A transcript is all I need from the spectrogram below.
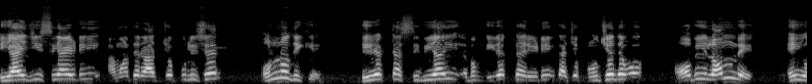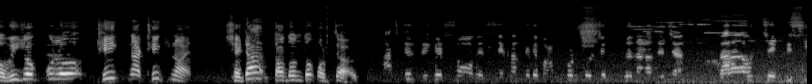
DIG CID আমাদের রাজ্য পুলিশের, অন্যদিকে ডিরেক্টর সিবিআই এবং ডিরেক্টর ইডির কাছে পৌঁছে দেব। অবিলম্বে এই অভিযোগগুলো ঠিক না ঠিক নয়, সেটা তদন্ত করতে হবে। আজকের ব্রিগেড সমাবেশ সেখান থেকে বামফ্রন্ট বলছে ঘুরে দাঁড়াতে চান। তারা হচ্ছে কৃষি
